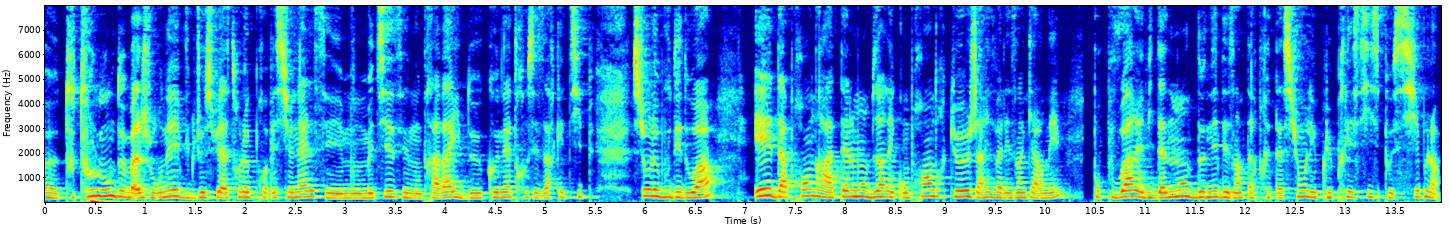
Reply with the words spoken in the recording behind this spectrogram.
euh, tout au long de ma journée, vu que je suis astrologue professionnelle, c'est mon métier, c'est mon travail de connaître ces archétypes sur le bout des doigts et d'apprendre à tellement bien les comprendre que j'arrive à les incarner pour pouvoir évidemment donner des interprétations les plus précises possibles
